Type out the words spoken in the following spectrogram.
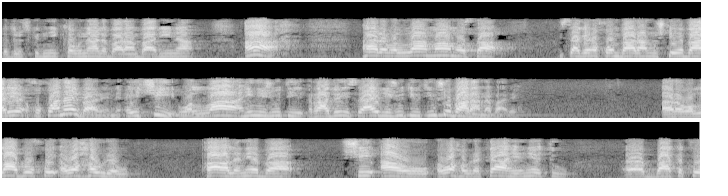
لە دروستکردنی کەونا لە بارانبارینە. ئا والله مامۆستا ئیساگەنە خۆم باران و شتەیە بارێ خۆخوا نایبارێنێ. ئەی چی؟ والله هینی ژووتی ڕادۆی ئیسرائیلی ژووتی وتیم شو بارانە بارێ ئەرە والله بۆ خۆی ئەوە هەورە و پاڵەنێ بە شی ئاو ئەوە هەورەکە هێنێت و باکە کۆ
